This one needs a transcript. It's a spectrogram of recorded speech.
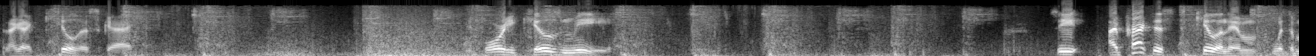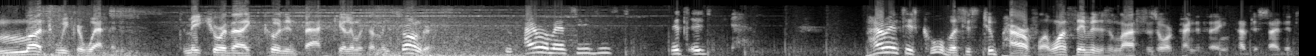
And I gotta kill this guy. Before he kills me. See, I practiced killing him with a much weaker weapon. To make sure that I could, in fact, kill him with something stronger. Pyromancy is just... It's... it's pyromancy is cool, but it's just too powerful. I want to save it as a last resort kind of thing. I've decided.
